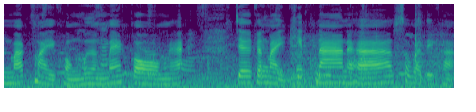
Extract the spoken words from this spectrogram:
นด์มาร์คใหม่ของเมืองแม่กองนะ เจอกันใหม่คลิปหน้านะคะ สวัสดีค่ะ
